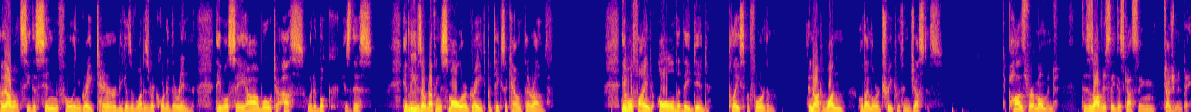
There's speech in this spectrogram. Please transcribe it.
And thou wilt see the sinful in great terror because of what is recorded therein. They will say, Ah, woe to us, what a book is this! It leaves out nothing small or great, but takes account thereof. They will find all that they did placed before them, and not one will thy Lord treat with injustice. To pause for a moment, this is obviously discussing Judgment Day,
